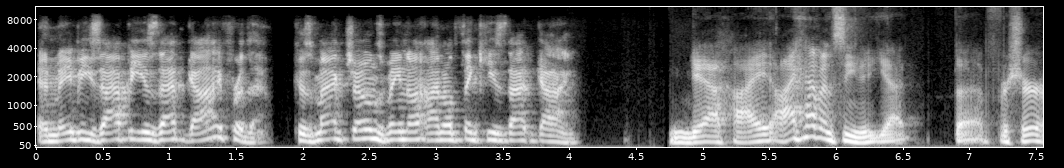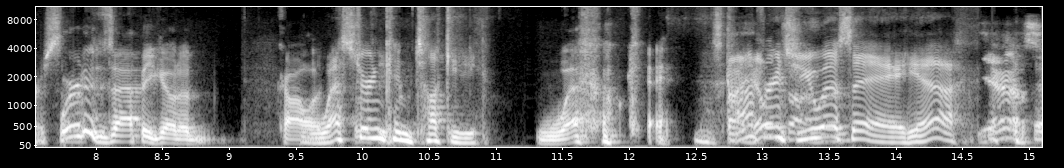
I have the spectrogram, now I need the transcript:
And maybe Zappe is that guy for them because Mac Jones may not, I don't think he's that guy. Yeah, I, I haven't seen it yet, uh, for sure. So. Where did Zappe go to college? Western Kentucky. Well, okay. Conference USA. Yeah. Yes.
